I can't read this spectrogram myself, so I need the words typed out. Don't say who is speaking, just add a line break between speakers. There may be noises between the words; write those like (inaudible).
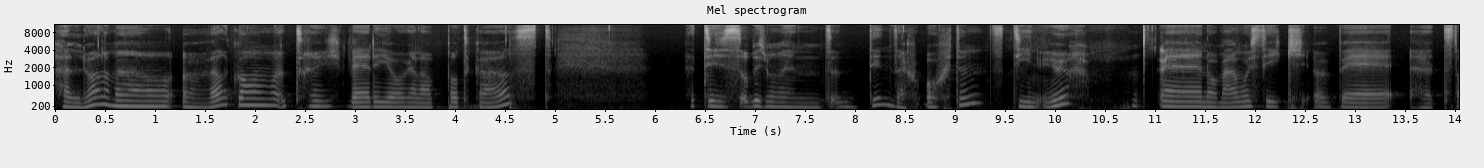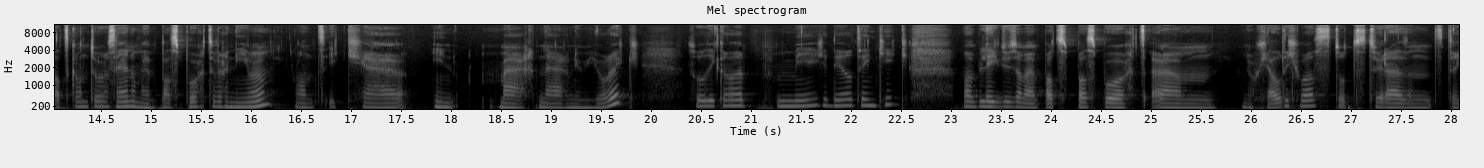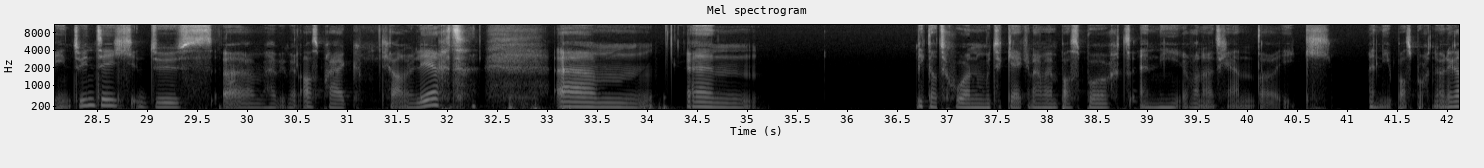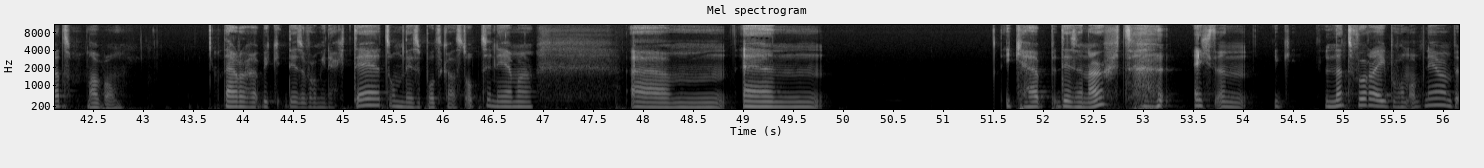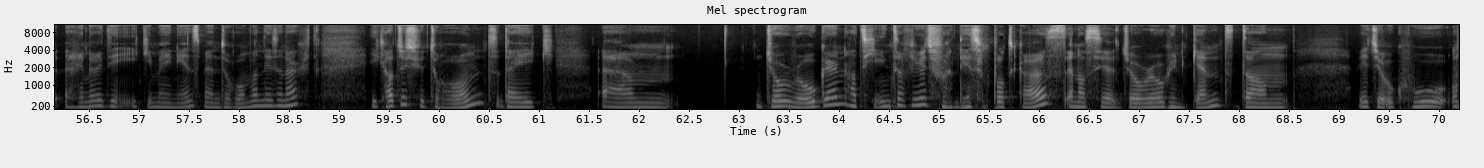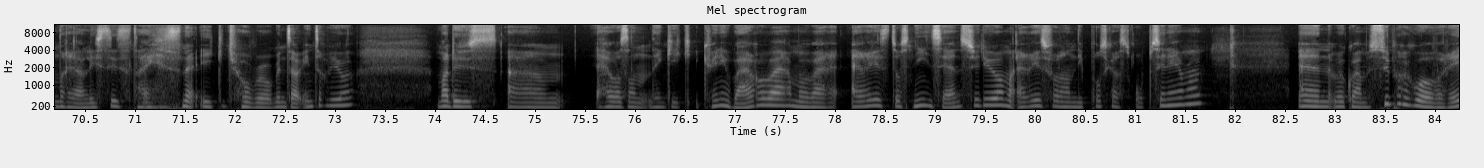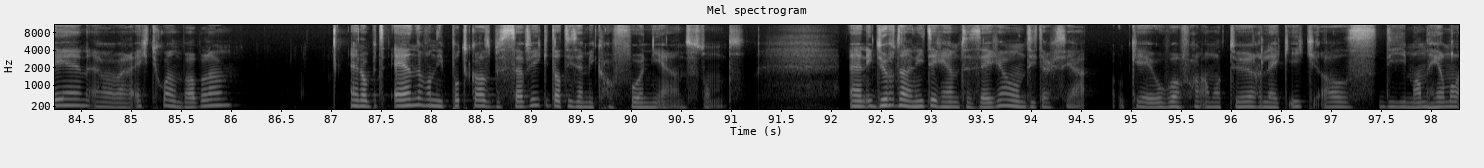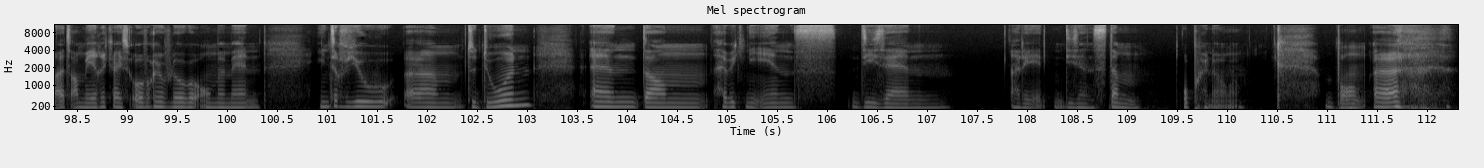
Hallo allemaal, welkom terug bij de Yoga Lab podcast. Het is op dit moment dinsdagochtend, 10 uur. En normaal moest ik bij het stadskantoor zijn om mijn paspoort te vernieuwen. Want ik ga in maart naar New York, zoals ik al heb meegedeeld, denk ik. Maar bleek dus dat mijn paspoort ehm, nog geldig was tot 2023. Dus um, heb ik mijn afspraak geannuleerd. um, (laughs) en ik had gewoon moeten kijken naar mijn paspoort en niet ervan uitgaan dat ik een nieuw paspoort nodig had. Maar bon. Daardoor heb ik deze voormiddag tijd om deze podcast op te nemen. Um, en ik heb deze nacht (laughs) echt een net voordat ik begon opnemen, herinnerde ik me ineens mijn droom van deze nacht. Ik had dus gedroomd dat ik um, Joe Rogan had geïnterviewd voor (laughs) deze podcast. En als je Joe Rogan kent, dan weet je ook hoe onrealistisch dat is (laughs) dat ik Joe Rogan zou interviewen. Maar dus, um, hij was dan, denk ik, ik weet niet waar we waren, maar we waren ergens, het was niet in zijn studio, maar ergens voor dan die podcast op te nemen. En we kwamen super goed overeen en we waren echt goed aan het babbelen. En op het einde van die podcast besef ik dat hij zijn microfoon niet aanstond. En ik durfde dat niet tegen hem te zeggen, want ik dacht, ja, oké, okay, hoeveel voor een amateur lijk ik als die man helemaal uit Amerika is overgevlogen om met mijn interview um, te doen. En dan heb ik niet eens die zijn, allee, die zijn stem opgenomen. Bon, uh, (laughs)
